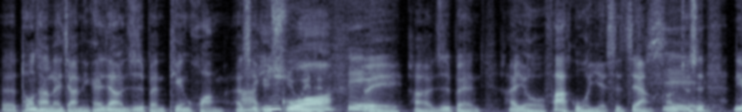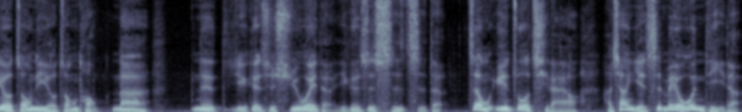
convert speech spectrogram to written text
呃，通常来讲，你看像日本天皇，他是一个虚位的，啊、对，对啊，日本还有法国也是这样是啊，就是你有总理有总统，那那一个是虚位的，一个是实质的，这种运作起来啊，好像也是没有问题的。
